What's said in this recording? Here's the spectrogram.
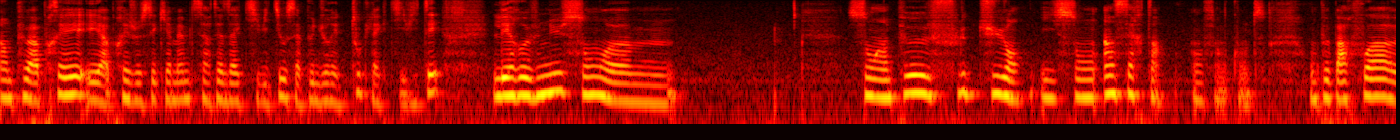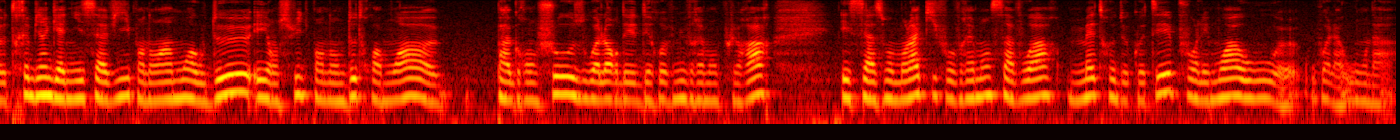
un peu après, et après je sais qu'il y a même certaines activités où ça peut durer toute l'activité, les revenus sont, euh, un peu fluctuants, ils sont incertains en fin de compte. On peut parfois euh, très bien gagner sa vie pendant un mois ou deux, et ensuite pendant deux, trois mois, euh, pas grand-chose, ou alors des revenus vraiment plus rares Et c'est à ce moment-là qu'il faut vraiment savoir mettre de côté pour les mois où, voilà, où on, a,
